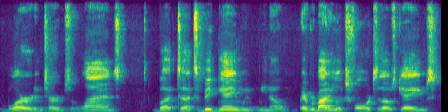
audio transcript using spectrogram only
blurred in terms of lines. But uh, it's a big game. We you know everybody looks forward to those games.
